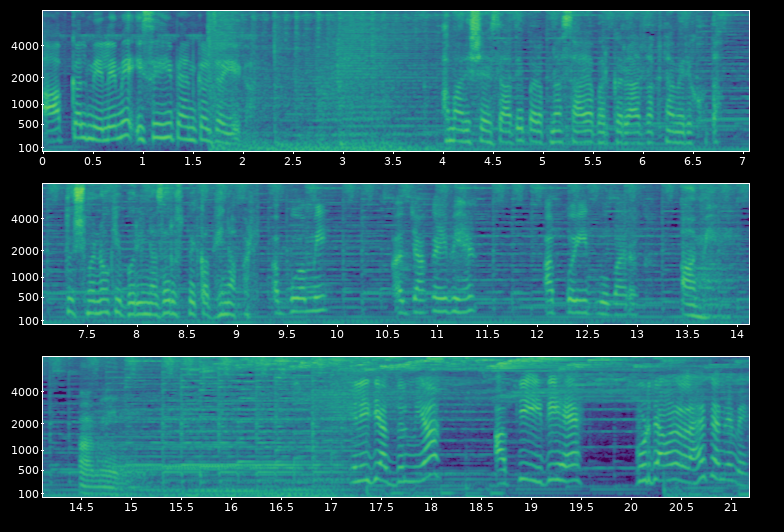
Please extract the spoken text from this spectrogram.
आप कल मेले में इसे ही पहनकर जाइएगा। हमारे शहजादे पर अपना साया बरकरार रखना मेरे खुदा। दुश्मनों की बुरी नज़र उस पर कभी ना पड़े। अब्बू अम्मी अब जा कहीं भी है आपको ईद मुबारक। आमीन। आमीन। ये लीजिए अब्दुल मियाँ आपकी ईदी है। गुड़ चावल डाला है चने में।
